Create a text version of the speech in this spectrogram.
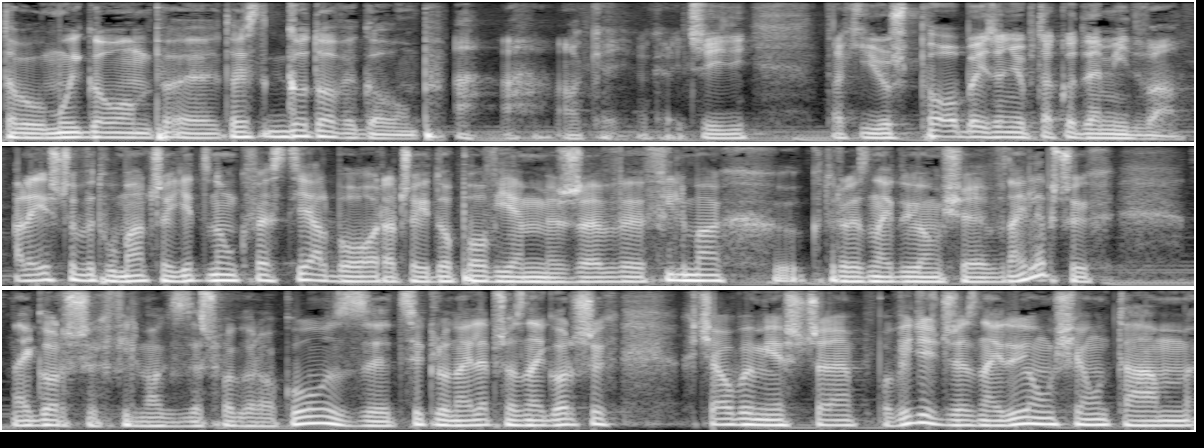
To był mój gołąb, e, to jest godowy gołąb. Aha, okej, okay, okej. Okay. Czyli taki już po obejrzeniu Ptakodemii 2. Ale jeszcze wytłumaczę jedną kwestię, albo raczej dopowiem, że w filmach, które znajdują się w najlepszych, najgorszych filmach z zeszłego roku, z cyklu Najlepsze z najgorszych, chciałbym jeszcze powiedzieć, że znajdują się tam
